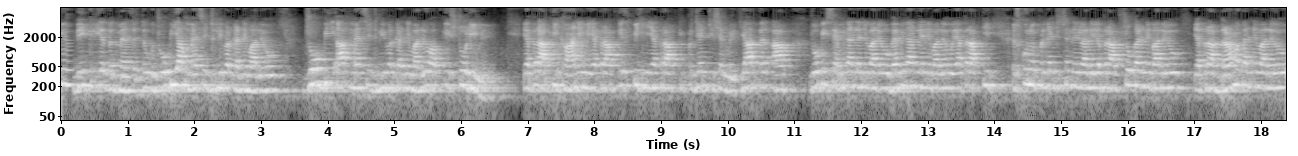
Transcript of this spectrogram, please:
mean be clear with message देखो, जो भी आप मैसेज डिलीवर करने वाले हो, जो भी आप मैसेज डिलीवर करने वाले हो आपकी स्टोरी में, या फिर आपकी कहानी में, या फिर आपकी स्पीच में, या फिर आपकी प्रेजेंटेशन में, या फिर आप जो भी सेमिनार लेने वाले हो वेबिनार लेने वाले हो, या फिर आपकी स्कूल में प्रेजेंटेशन देने वाले हो, या फिर आप शो करने वाले हो, या फिर आप ड्रामा करने वाले हो,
